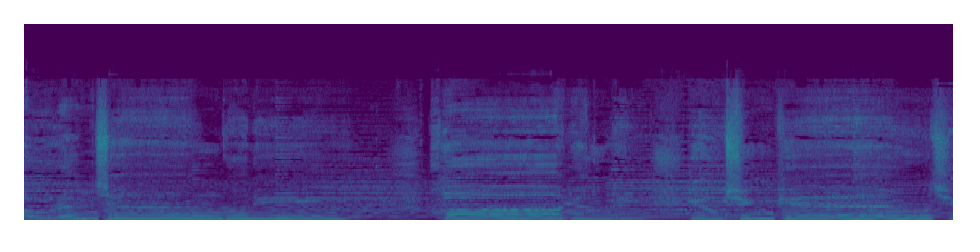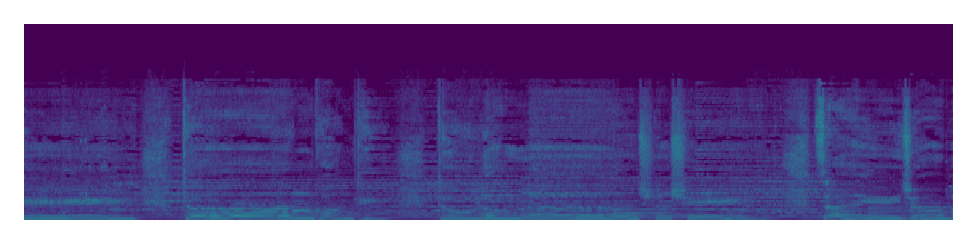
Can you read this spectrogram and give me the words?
偶然见过你，花园里有轻翩雾气，灯光底抖落了晨曦，在一九八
